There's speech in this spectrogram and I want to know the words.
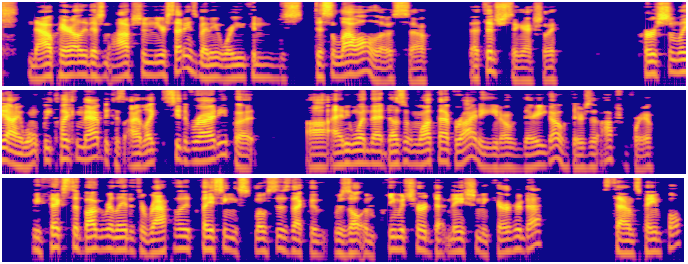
now apparently there's an option in your settings menu where you can just disallow all those. So that's interesting, actually. Personally, I won't be clicking that because I like to see the variety, but uh, anyone that doesn't want that variety, you know, there you go. There's an option for you. We fixed a bug related to rapidly placing explosives that could result in premature detonation and character death. Sounds painful.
